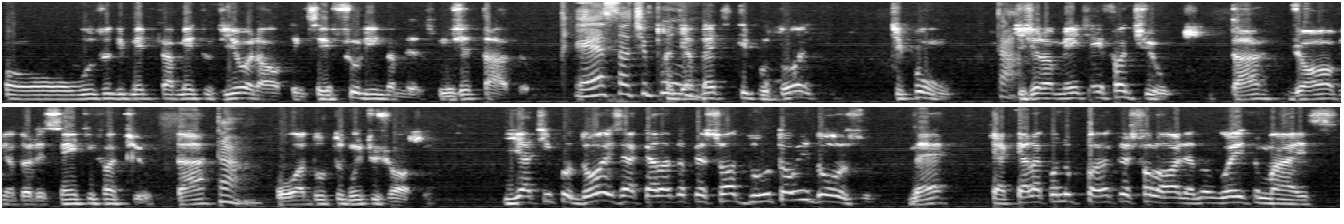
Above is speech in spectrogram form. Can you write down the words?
com o uso de medicamento via oral, tem que ser insulina mesmo, injetável. Essa tipo a 1. diabetes tipo 2, tipo 1, tá. que geralmente é infantil, tá? Jovem, adolescente, infantil, tá? tá? Ou adulto muito jovem. E a tipo 2 é aquela da pessoa adulta ou idoso, né? Que é aquela quando o pâncreas falou, olha, não aguento mais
